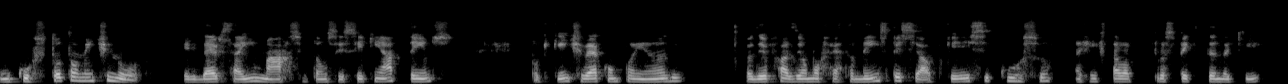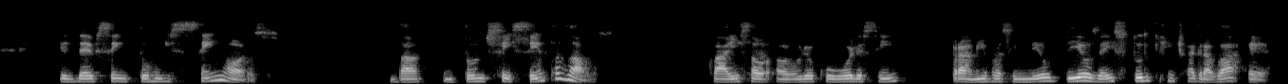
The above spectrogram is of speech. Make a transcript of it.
um curso totalmente novo. Ele deve sair em março, então vocês fiquem atentos, porque quem estiver acompanhando, eu devo fazer uma oferta bem especial, porque esse curso a gente estava prospectando aqui, ele deve ser em torno de 100 horas, dá em torno de 600 aulas. Clarissa olhou com o olho assim para mim e falou assim: Meu Deus, é isso tudo que a gente vai gravar? É.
